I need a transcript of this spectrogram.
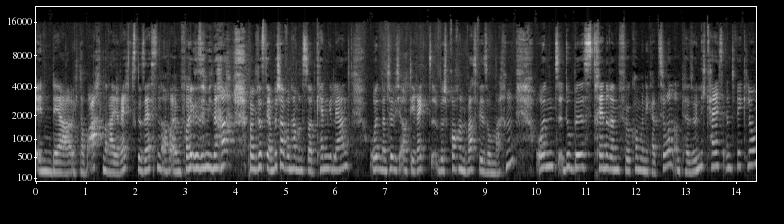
in der, ich glaube, achten Reihe rechts gesessen auf einem Folgeseminar von Christian Bischoff und haben uns dort kennengelernt und natürlich auch direkt besprochen, was wir so machen. Und du bist Trainerin für Kommunikation und Persönlichkeitsentwicklung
